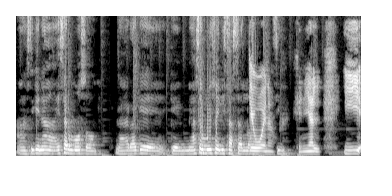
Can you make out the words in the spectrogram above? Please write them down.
Así que nada, es hermoso. La verdad que, que me hace muy feliz hacerlo. Qué bueno. Sí. Genial. Y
